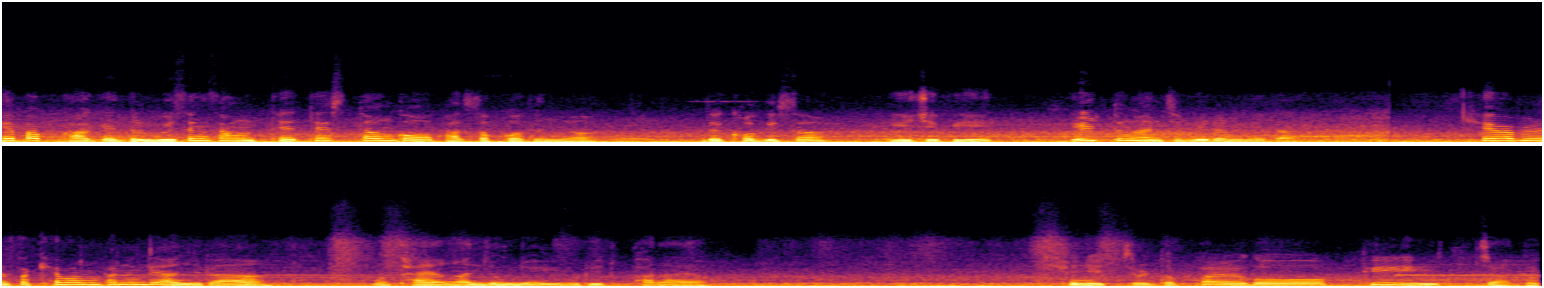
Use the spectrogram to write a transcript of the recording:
케밥 가게들 위생 상태 테스트한 거 봤었거든요. 근데 거기서 이 집이 1등 한 집이랍니다. 케밥이라서 케밥을 파는 게 아니라 뭐 다양한 종류의 요리도 팔아요. 슈니틀도 팔고 피자도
